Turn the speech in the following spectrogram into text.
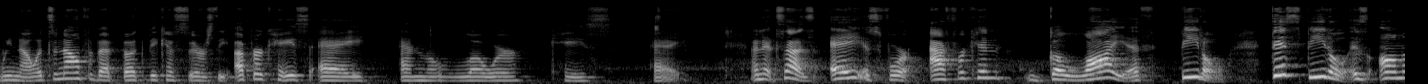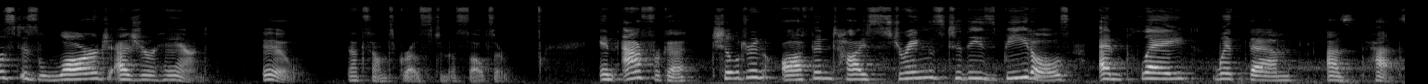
we know it's an alphabet book because there's the uppercase A and the lowercase a. And it says A is for African Goliath beetle. This beetle is almost as large as your hand. Ew, that sounds gross to Miss Seltzer. In Africa, children often tie strings to these beetles and play with them as pets.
